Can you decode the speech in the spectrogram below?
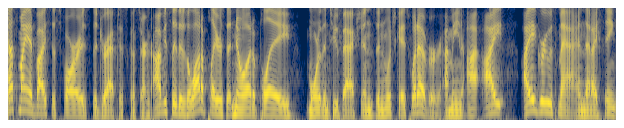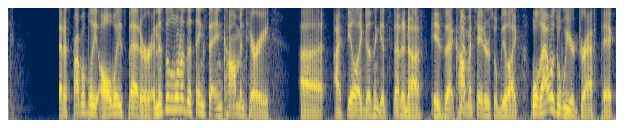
that's my advice as far as the draft is concerned. Obviously, there's a lot of players that know how to play more than two factions, in which case, whatever. I mean, I I, I agree with Matt, and that I think that it's probably always better. And this is one of the things that in commentary. Uh, I feel like doesn't get said enough is that commentators will be like, "Well, that was a weird draft pick,"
